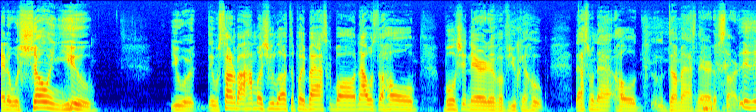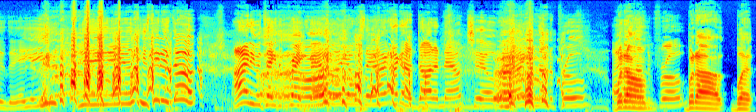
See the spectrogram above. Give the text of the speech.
and it was showing you, you were it was talking about how much you love to play basketball, and that was the whole bullshit narrative of you can hoop. That's when that whole dumbass narrative started. The- yeah, yeah, yeah, yeah, yeah. You see this dude? I ain't even taking a break, man. You know what I'm saying? I, I got a daughter now. Chill, man. I ain't got nothing to prove. I But um, nothing to prove. but uh, but,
